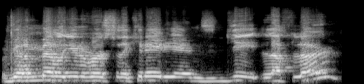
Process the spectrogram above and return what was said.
We've got a Metal Universe for the Canadiens, Guy Lafleur.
